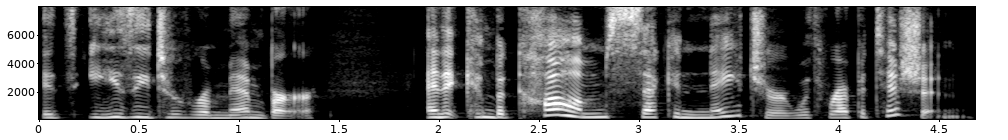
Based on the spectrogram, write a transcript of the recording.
It's easy to remember, and it can become second nature with repetition.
